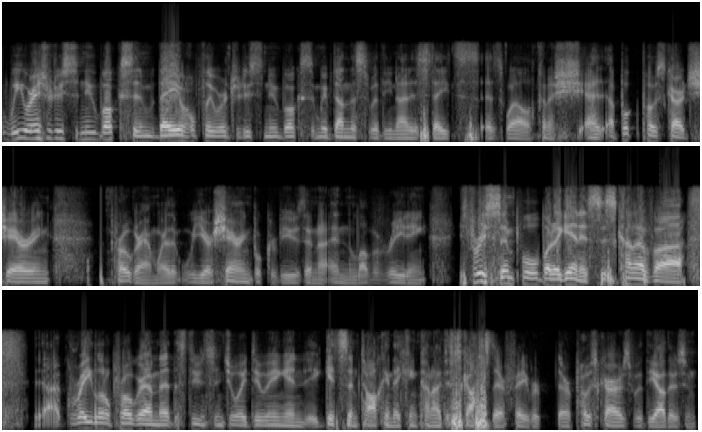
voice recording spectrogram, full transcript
we were introduced to new books, and they hopefully were introduced to new books, and we've done this with the United States as well, kind of sh- a book postcard sharing program where we are sharing book reviews and, and the love of reading. It's pretty simple, but again, it's just kind of a, a, great little program that the students enjoy doing, and it gets them talking. They can kind of discuss their favorite their postcards with the others, and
